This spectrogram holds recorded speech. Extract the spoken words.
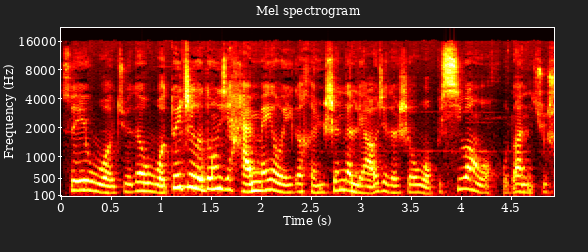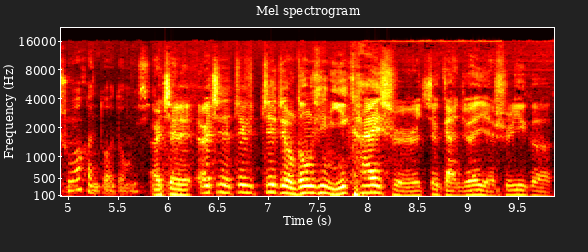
所以我觉得我对这个东西还没有一个很深的了解的时候，我不希望我胡乱的去说很多东西。而且而且这这这种东西，你一开始就感觉也是一个，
